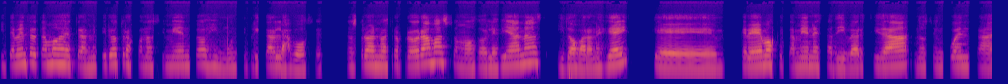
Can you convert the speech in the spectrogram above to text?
Y también tratamos de transmitir otros conocimientos y multiplicar las voces. Nosotros en nuestro programa somos dos lesbianas y dos varones gays que creemos que también esa diversidad no se encuentra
